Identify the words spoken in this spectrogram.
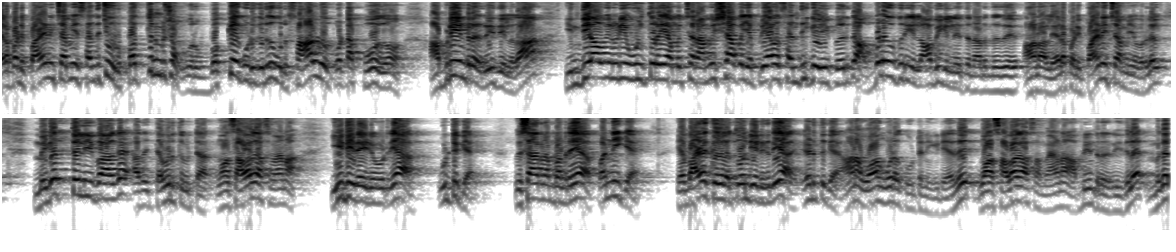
எடப்பாடி பழனிசாமி சந்திச்சு ஒரு பத்து நிமிஷம் ஒரு பொக்கே கொடுக்கறது ஒரு சால்வை போட்டா போதும் அப்படின்ற ரீதியில தான் இந்தியாவினுடைய உள்துறை அமைச்சர் அமித்ஷாவை எப்படியாவது சந்திக்க வைப்பதற்கு அவ்வளவு பெரிய லாபிகள் நேற்று நடந்தது. ஆனால் எடப்பாடி பழனிசாமி அவர்கள் மிக தெளிவாக அதை தவிர்த்து விட்டார். உன் சவகாசம் வேணாம். இடி ரைடு விடுறியா விட்டுக்க. விசாரணை பண்றியா? பண்ணிக்க. என் வழக்குகளை தோண்டி எடுக்கிறியா? எடுத்துக்க. ஆனா உன் கூட கூட்டணி கிடையாது. உன் சவகாசம் வேணாம் அப்படின்ற ரீதியில மிக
